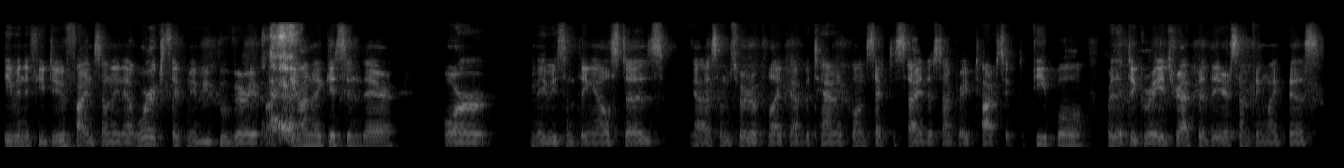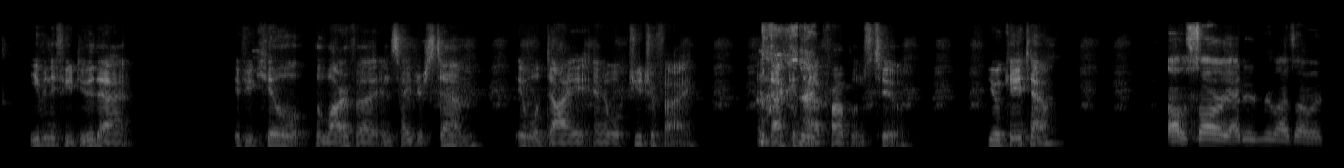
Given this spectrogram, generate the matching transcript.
even if you do find something that works, like maybe Beauveria bassiana gets in there, or maybe something else does, uh, some sort of like a botanical insecticide that's not very toxic to people or that degrades rapidly or something like this. Even if you do that, if you kill the larva inside your stem, it will die and it will putrefy. And that can have problems too. You okay, Tao? Oh, sorry, I didn't realize I would,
